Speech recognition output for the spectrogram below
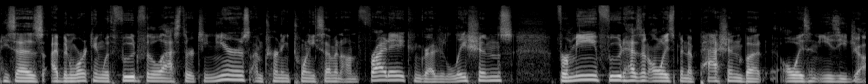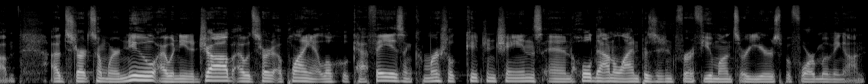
He says, I've been working with food for the last 13 years. I'm turning 27 on Friday. Congratulations. For me, food hasn't always been a passion, but always an easy job. I would start somewhere new. I would need a job. I would start applying at local cafes and commercial kitchen chains and hold down a line position for a few months or years before moving on.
